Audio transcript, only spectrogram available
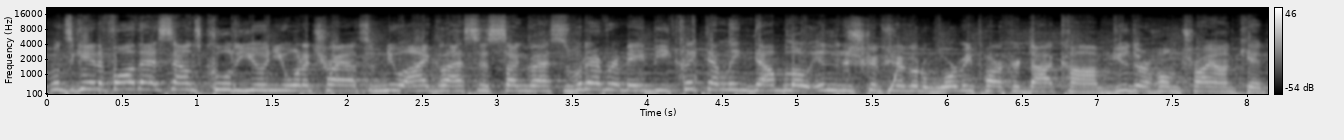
Once again, if all that sounds cool to you and you want to try out some new eyeglasses, sunglasses, whatever it may be, click that link down below in the description or go to warbyparker.com, do their home try on kit,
